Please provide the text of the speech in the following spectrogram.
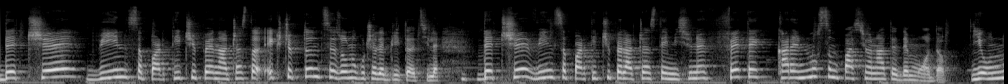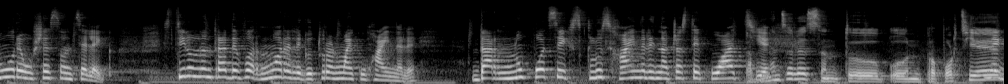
de ce vin să participe în această, exceptând sezonul cu celebritățile, uh-huh. de ce vin să participe la această emisiune fete care nu sunt pasionate de modă. Eu nu reușesc să înțeleg. Stilul, într-adevăr, nu are legătură numai cu hainele. Dar nu poți să excluzi hainele din această ecuație. Da, bineînțeles, sunt uh, în proporție Ne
